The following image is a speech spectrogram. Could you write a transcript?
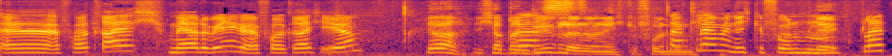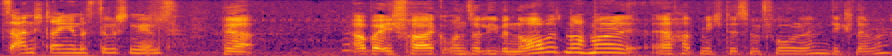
Äh, erfolgreich, mehr oder weniger erfolgreich eher. Ja, ich habe meinen Bügler noch nicht gefunden. Dann Klemme nicht gefunden. Nee. Bleibt anstrengendes Duschen jetzt. Ja. Aber ich frage unser liebe Norbert nochmal, er hat mich das empfohlen, die Klemme.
